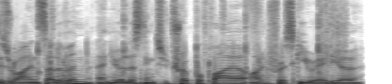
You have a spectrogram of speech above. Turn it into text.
This is Ryan Sullivan, and you're listening to Triple Fire on Frisky Radio.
